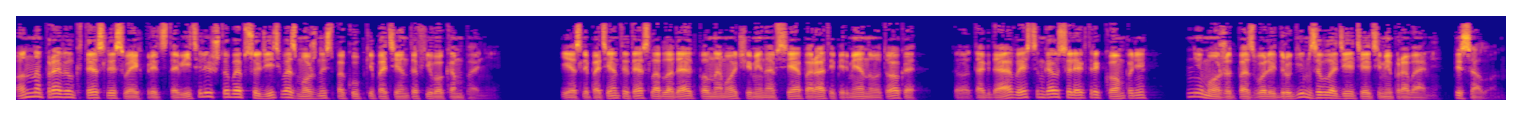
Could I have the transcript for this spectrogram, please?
Он направил к Тесле своих представителей, чтобы обсудить возможность покупки патентов его компании. Если патенты Тесла обладают полномочиями на все аппараты переменного тока, то тогда Westinghouse Electric Company не может позволить другим завладеть этими правами, писал он.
